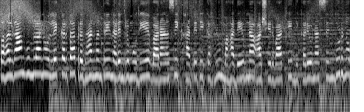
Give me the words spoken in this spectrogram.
પહલગામ હુમલાનો ઉલ્લેખ કરતા પ્રધાનમંત્રી નરેન્દ્ર મોદીએ વારાણસી ખાતેથી કહ્યું, મહાદેવના આશીર્વાદથી દીકરીઓના સિંદૂરનો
